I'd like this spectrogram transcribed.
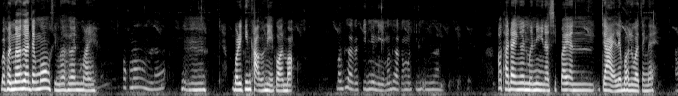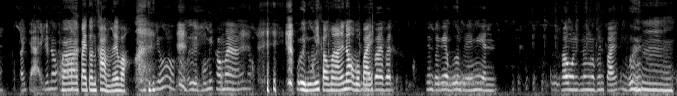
แบบเพิ่นเมื่อเฮือนจังโมงสิเมื่อเฮือนใหม่หกโมงแล้วอืมบ่ได้กินข้าวอยู่นี่ก่อนบ่ บางเทื่อก็กินอยู่นี่บางเทื่อก็มากินอยู่เพื่อน เอาถ้าได้เงินมื้อนี้นะสิไปอันจ่ายเลยบ่หรือว่าจังได๋เอาก็ไปจ่ายแล้วเนาะว่าไปตอนค่ำเลยบ่โยมืออื่นบ่มีเขามาแล้วเนาะมื้ออื่นบ่มีเข้ามาแล้วเนาะบ่ไปไปพัดเพิ่นไปเวียกมื้ออื่นเพิ่นมีอันเขานึงเพิ่นไปมื้ออื่นอืมเ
